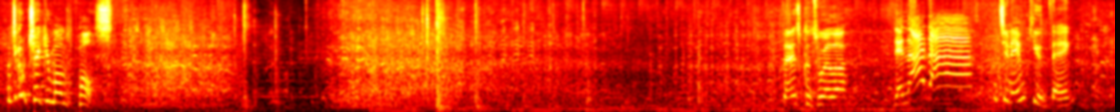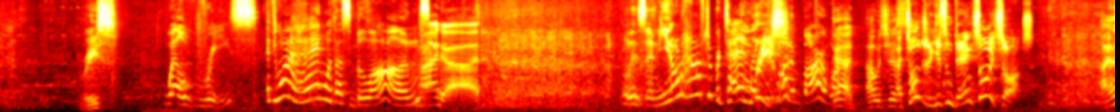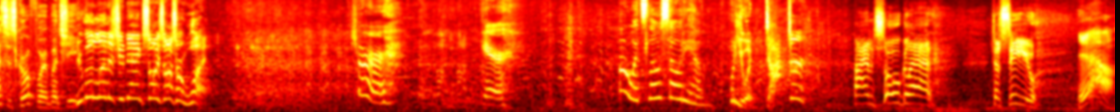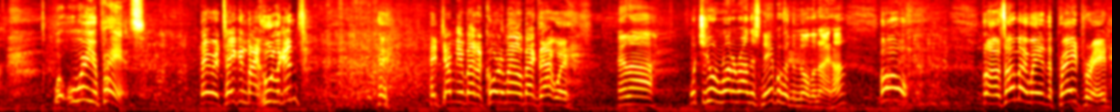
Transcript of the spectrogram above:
Why don't you go check your mom's pulse? Thanks, Consuela. De nada. What's your name, cute thing? Reese? Well, Reese, if you want to hang with us blondes. My God. Listen, you don't have to pretend like Reese! you want to borrow one. Dad, I was just. I told you to get some dang soy sauce. I asked this girl for it, but she. You gonna lend us your dang soy sauce or what? Sure. Here. Oh, it's low sodium. What are you, a doctor? I'm so glad to see you. Yeah. Where, where are your pants? They were taken by hooligans. Hey, hey, jumped me about a quarter mile back that way. And, uh, what you doing running around this neighborhood in the middle of the night, huh? Oh, well, I was on my way to the parade parade.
